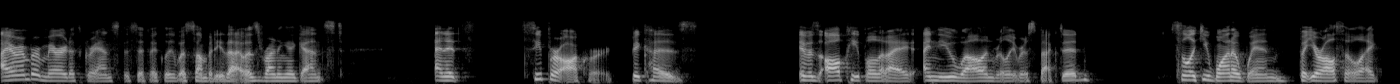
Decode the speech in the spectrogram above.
I remember Meredith Gran specifically was somebody that I was running against, and it's super awkward because it was all people that I I knew well and really respected so like you want to win, but you're also like,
